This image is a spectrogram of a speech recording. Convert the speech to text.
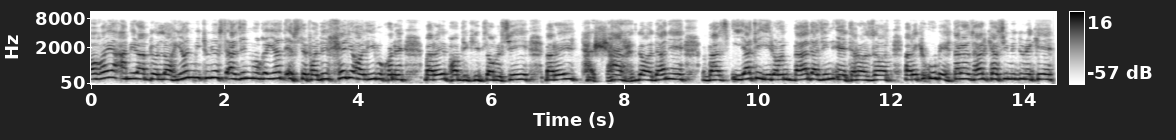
آقای امیر عبداللهیان می‌تونست از این موقعیت استفاده خیلی عالی بکنه برای پابلیک دیپلماسی برای شرح دادن وضعیت ایران بعد از این اعتراضات. برای که او بهتر از هر کسی می‌دونه که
